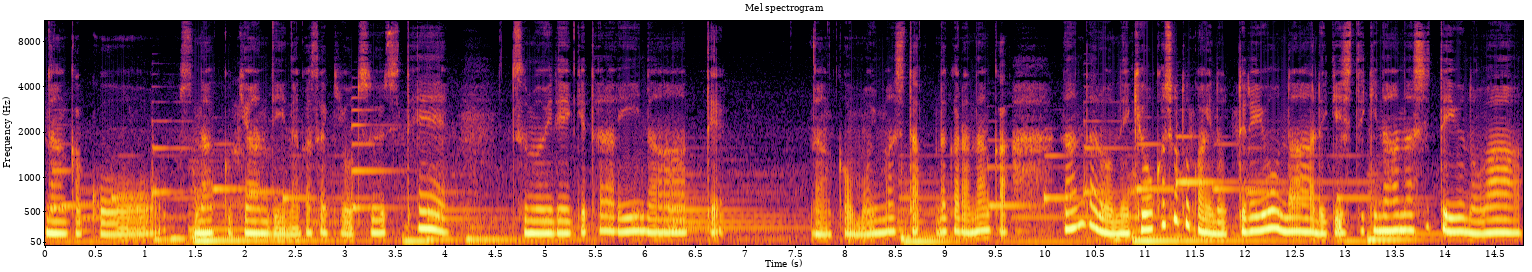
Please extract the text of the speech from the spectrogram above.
なんかこうスナックキャンディー長崎を通じて紡いでいけたらいいなってなんか思いました。だからなんかなんだろうね教科書とかに載ってるような歴史的な話っていうのは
